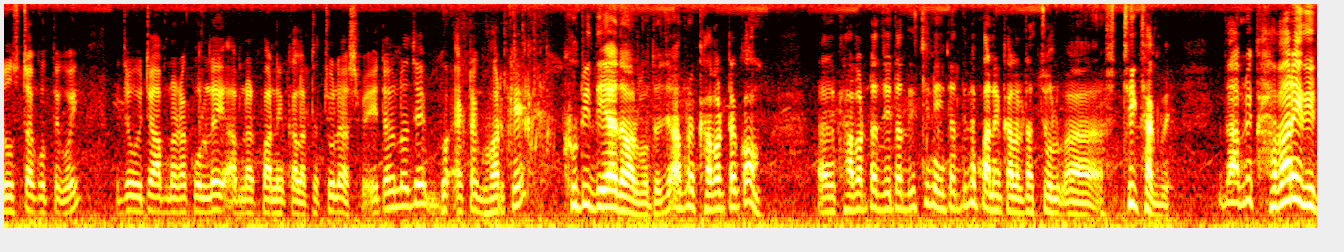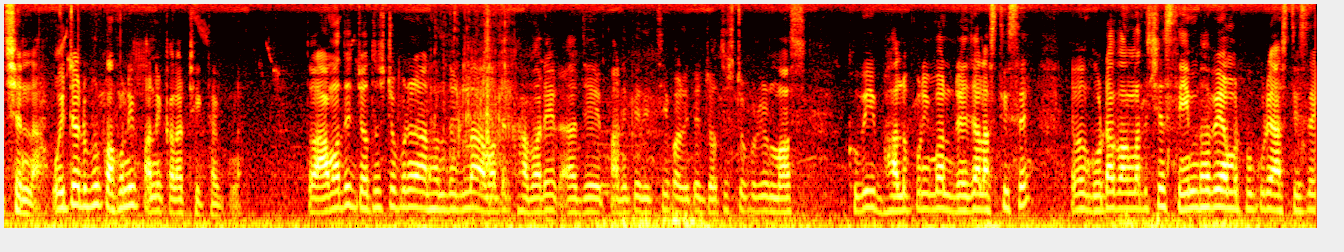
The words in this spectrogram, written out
ডোজটা করতে কই যে ওইটা আপনারা করলেই আপনার পানির কালারটা চলে আসবে। এটা হলো যে একটা ঘরকে খুঁটি দিয়ে দেওয়ার মতো, যে আপনার খাবারটা কম খাবারটা যেটা দিচ্ছেন এইটা দিলে পানির কালারটা চল ঠিক থাকবে। আপনি খাবারই দিচ্ছেন না। ওইটার উপর কখনোই পানির কালার ঠিক থাকবে না। তো আমাদের যথেষ্ট পরিমাণ, আলহামদুলিল্লাহ, আমাদের খাবারের যে পানিতে দিচ্ছি, পানিতে যথেষ্ট পরিমাণ মাছ, খুবই ভালো পরিমাণ রেজাল্ট আসতেছে এবং গোটা বাংলাদেশে সেমভাবে আমার পুকুরে আসতেছে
